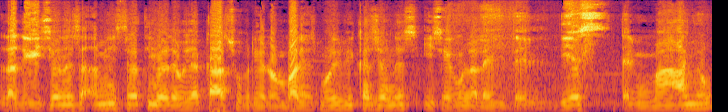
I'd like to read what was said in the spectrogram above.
las divisiones administrativas de Boyacá sufrieron varias modificaciones y según la ley del 10 del mismo año,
